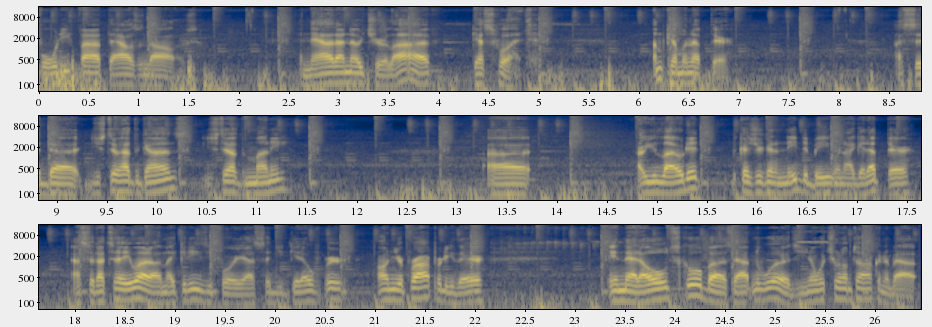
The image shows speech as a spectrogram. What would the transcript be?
$45,000. And now that I know that you're alive, guess what? I'm coming up there. I said, uh, you still have the guns? You still have the money? uh, Are you loaded? Because you're going to need to be when I get up there. I said, I tell you what, I'll make it easy for you. I said, You get over on your property there in that old school bus out in the woods. You know one I'm talking about.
